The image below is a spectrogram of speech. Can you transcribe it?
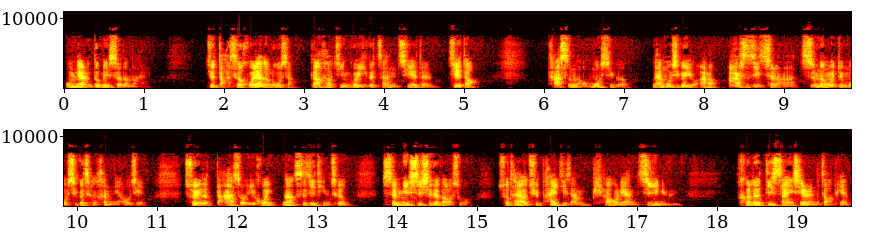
我们两人都没舍得买，就打车回来的路上，刚好经过一个站街的街道，他是老墨西哥，来墨西哥有二二十几次了啊，自认为对墨西哥城很了解，所以呢大手一挥让司机停车，神秘兮兮的告诉我，说他要去拍几张漂亮妓女和那第三性人的照片，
